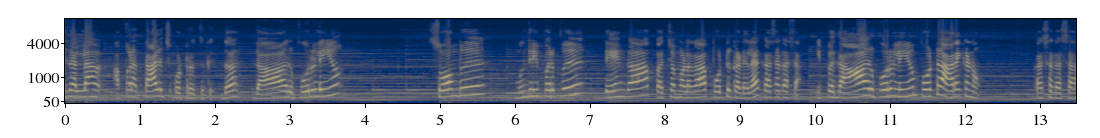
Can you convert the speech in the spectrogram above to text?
இதெல்லாம் அப்புறம் தாளிச்சு கொட்டுறதுக்கு. இதோ இந்த ஆறு பொருளையும் சோம்பு முந்திரி பருப்பு தேங்காய் பச்சை மிளகா பொட்டுக்கடலை கசகசா. இப்போ இந்த ஆறு பொருளையும் போட்டு அரைக்கணும். கசகசா.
